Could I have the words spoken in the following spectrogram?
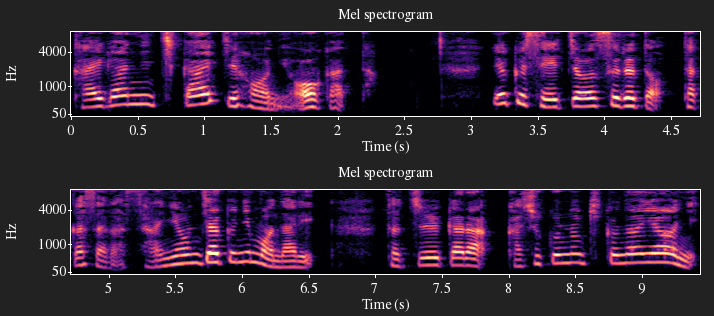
海岸に近い地方に多かった。よく成長すると高さが3、4弱にもなり、途中から過食の菊のように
